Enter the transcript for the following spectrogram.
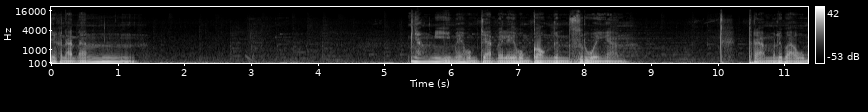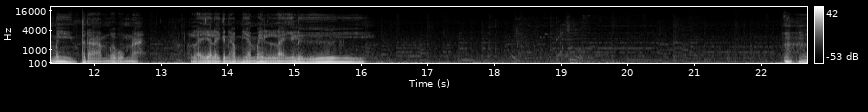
จะขนาดนั้น ยังมีอีกไหมผมจัดไปเลยผมกองเงินสวยงาม ตรามมาหรือเปล่าผมไม่ตรามครับผมนะไหลอะไรกันครับเนี่ยไม่ไหลเลยอือหื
